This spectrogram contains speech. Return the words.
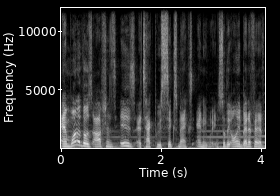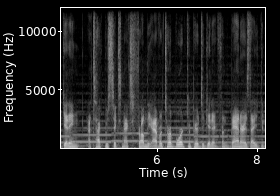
And one of those options is attack boost 6 max anyway. So the only benefit of getting attack boost 6 max from the avatar board compared to getting it from the banner is that you can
